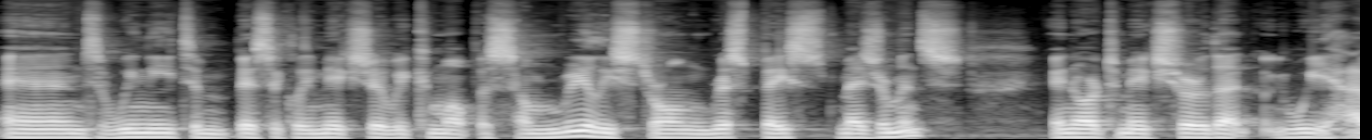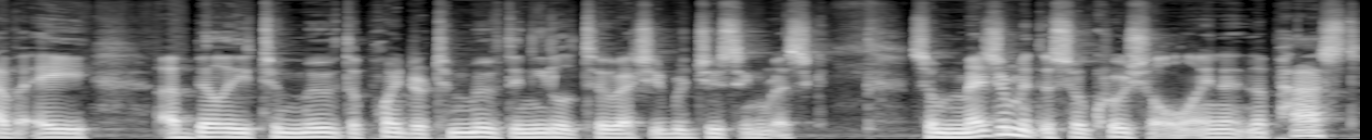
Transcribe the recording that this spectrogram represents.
And we need to basically make sure we come up with some really strong risk based measurements in order to make sure that we have a ability to move the pointer to move the needle to actually reducing risk. So measurement is so crucial. And in the past,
